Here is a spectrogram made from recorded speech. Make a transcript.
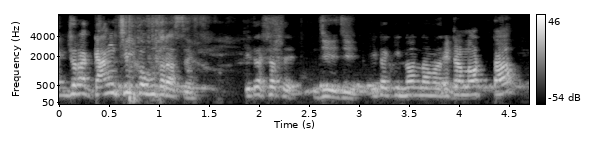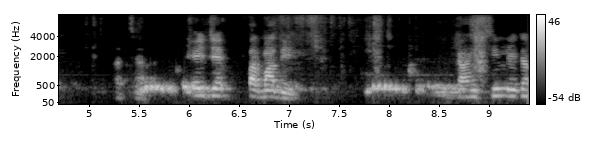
এক জোড়া গাংচিল কবুতর আছে। এটার সাথে? জি জি। এটা কি নর না? এটা নটটা আচ্ছা। এই যে তার মাদি। কাংচিল এটা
